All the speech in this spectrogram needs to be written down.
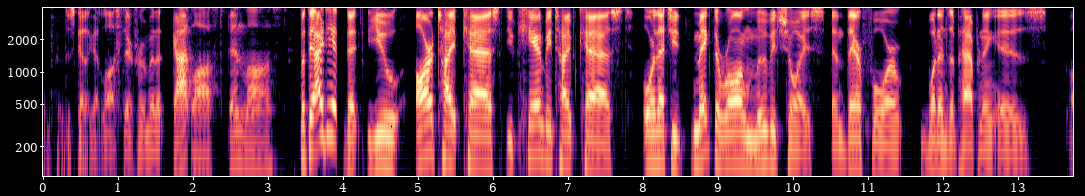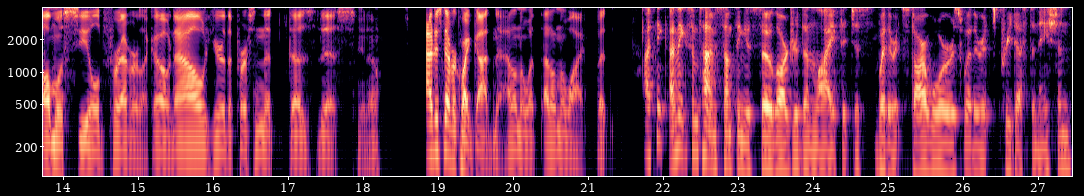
I just kind of got lost there for a minute. Got lost. Been lost. But the idea that you are typecast, you can be typecast, or that you make the wrong movie choice, and therefore what ends up happening is almost sealed forever. Like, oh, now you're the person that does this, you know? I've just never quite gotten that. I don't know what, I don't know why, but I think I think sometimes something is so larger than life. It just whether it's Star Wars, whether it's predestination,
